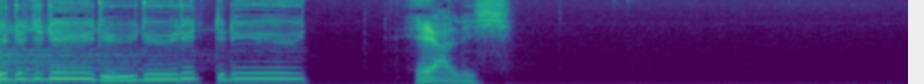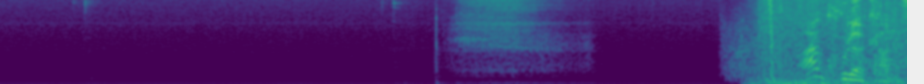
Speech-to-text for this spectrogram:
Du, du, du, du, du, du, du, du. Herrlich. War ein cooler Kampf.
